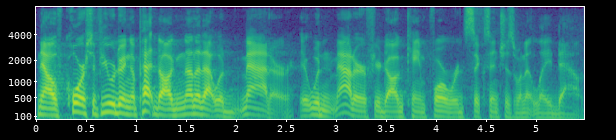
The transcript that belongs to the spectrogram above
Now, of course, if you were doing a pet dog, none of that would matter. It wouldn't matter if your dog came forward six inches when it laid down.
